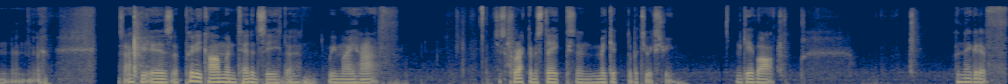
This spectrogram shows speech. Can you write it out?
and this actually is a pretty common tendency that we might have. Just correct the mistakes and make it a bit too extreme, and give up a negative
